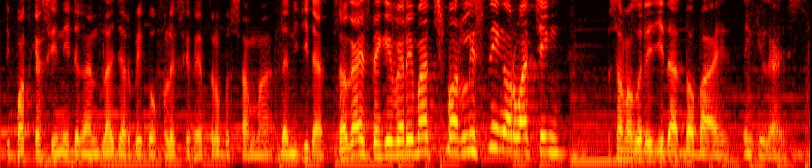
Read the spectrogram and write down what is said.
di podcast ini dengan belajar bego koleksi retro bersama Dani Jidat. So guys, thank you very much for listening or watching. bersama gue Dejidat. Bye bye. Thank you guys.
